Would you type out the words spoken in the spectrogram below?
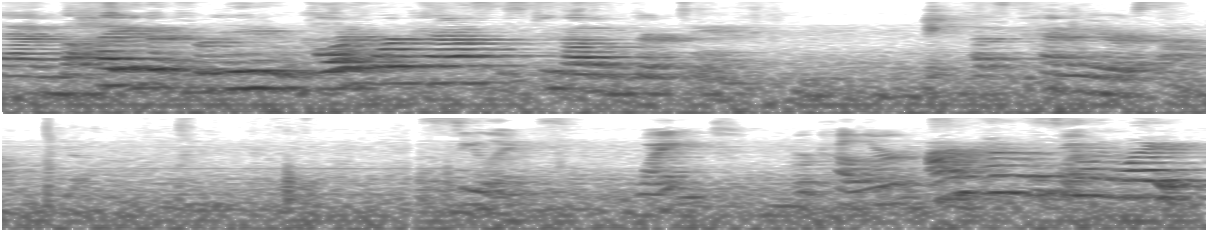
And the height of it for me, color forecast, is 2013. That's 10 years now. Ceilings, white or color? I'm kind of a ceiling white.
